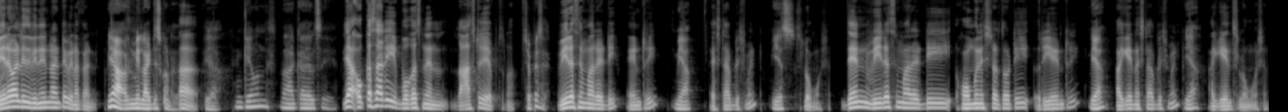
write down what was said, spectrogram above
వేరే వాళ్ళు ఇది వినంటే వినకండి. యా అది మీరు లైట్ తీసుకోండి ఆ, యా ఇంకేముంది? నాకు తెలిసి యా ఒక్కసారి బోగస్ నేను లాస్ట్గా చెప్తున్నా. చెప్పేసి. Veera Simha Reddy entry yeah. Establishment yes slow motion. Then Veera Simha Reddy home minister తోటి reentry yeah. Again establishment yeah. Again slow motion.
